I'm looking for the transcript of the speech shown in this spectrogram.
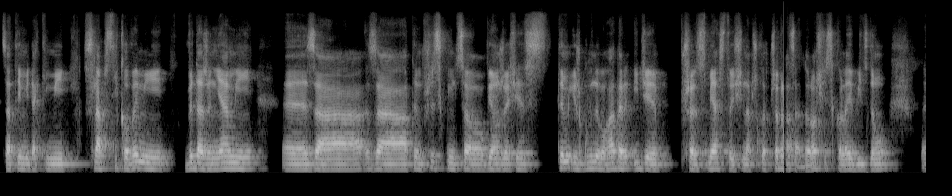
za tymi takimi slapstickowymi wydarzeniami, e, za, za tym wszystkim, co wiąże się z tym, iż główny bohater idzie przez miasto i się na przykład przewraca. Dorośli z kolei widzą e,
